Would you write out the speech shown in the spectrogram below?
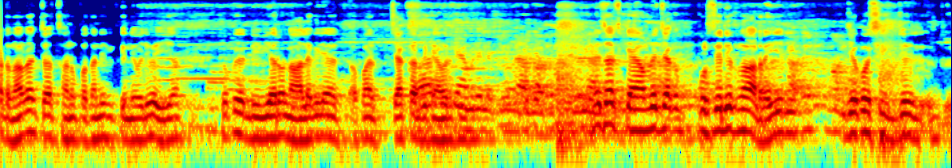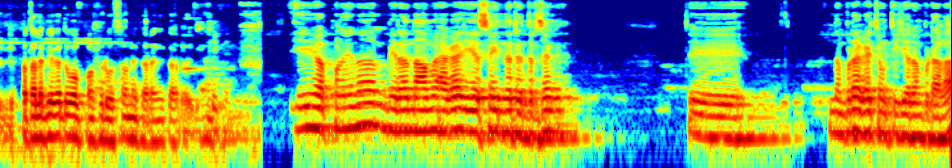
ਘਟਨਾ ਦਾ ਚ- ਸਾਨੂੰ ਪਤਾ ਨਹੀਂ ਕਿੰਨੇ ਵਜੇ ਹੋਈ ਆ ਕਿਉਂਕਿ ਡੀਵੀਆਰ ਉਹ ਨਾਲ ਲੱਗੇ ਜਾਂ ਆਪਾਂ ਚੈੱਕ ਕਰਦੇ ਕੈਮਰੇ ਕੈਮਰੇ ਲੱਗੇ ਹੋਣਗੇ ਜਾਂ। ਨਹੀਂ ਸਰ ਕੈਮਰੇ ਚੈੱਕ ਪੁਲਿਸ ਜਿਹੜੀ ਖੰਗਾਲ ਰਹੀ ਹੈ ਜੀ। ਜੇ ਕੋਈ ਜੇ ਪਤਾ ਲੱਗੇਗਾ ਤਾਂ ਉਹ ਆਪਾਂ ਫਿਰ ਉਸ ਹਿਸਾਬ ਨਾਲ ਕਰਾਂਗੇ ਕਾਰਵਾਈ ਹੈ ਇਹ ਆਪਣੇ ਨਾ ਮੇਰਾ ਨਾਮ ਹੈਗਾ ਜੀ ਐਸ ਆਈ ਨਰਿੰਦਰ ਸਿੰਘ ਤੇ ਨੰਬਰ ਹੈਗਾ 3411 ਬਟਾਲਾ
